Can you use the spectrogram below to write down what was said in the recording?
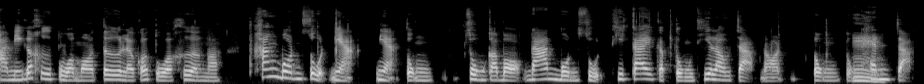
อันนี้ก็คือตัวมอเตอร์แล้วก็ตัวเครื่องเนาะข้างบนสุดเนี่ย เนี่ยตรงทรงกระบอกด้านบนสุดที่ใกล้กับตรงที่เราจับเนาะตรงตรงแท่นจับ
